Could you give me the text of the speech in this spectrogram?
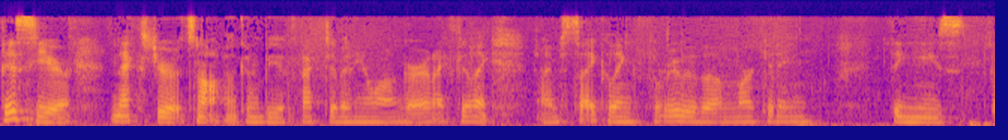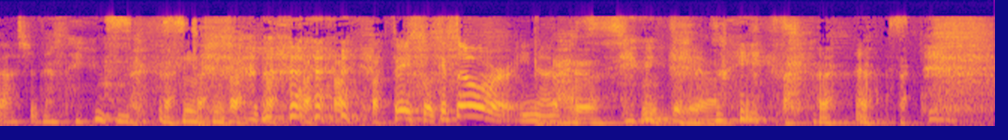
this year, next year it's not going to be effective any longer. And I feel like I'm cycling through the marketing thingies faster than they exist. Facebook, it's over. You know. it's-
